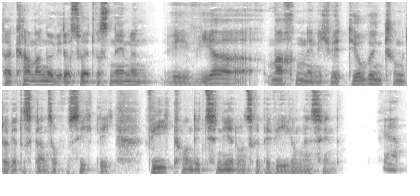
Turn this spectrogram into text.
Da kann man nur wieder so etwas nehmen, wie wir machen, nämlich WTO Wing Chun, da wird das ganz offensichtlich, wie konditioniert unsere Bewegungen sind. Ja.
